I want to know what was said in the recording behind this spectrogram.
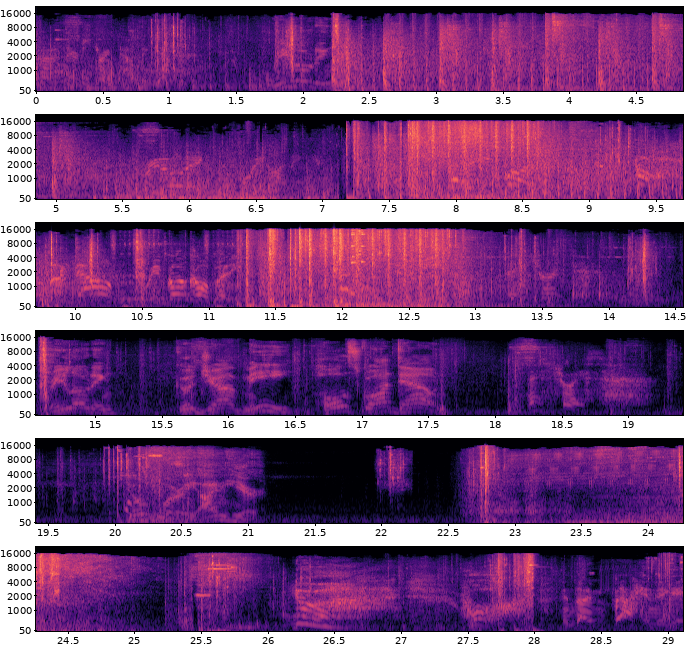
Got an airstrike coming in. Reloading. Reloading. Reloading. Lock down. We've got company. Nice choice. Reloading. Good job, me. Whole squad down. Nice choice. Don't worry, I'm here. And I'm back in the game.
